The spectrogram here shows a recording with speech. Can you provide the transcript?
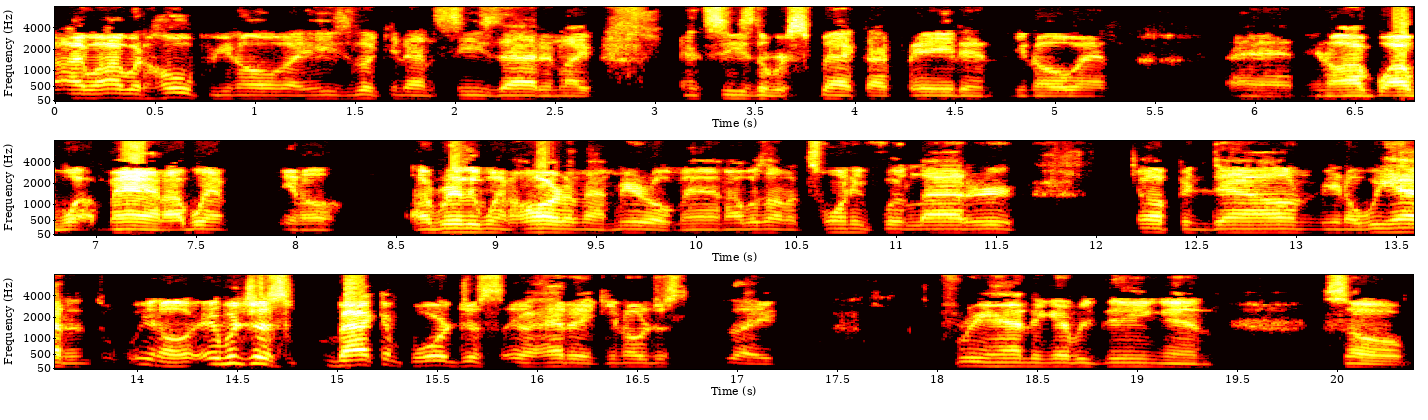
I, I would hope, you know, like, he's looking and sees that and like and sees the respect I paid, and you know, and and you know, I, I man, I went, you know, I really went hard on that mural, man. I was on a twenty foot ladder, up and down. You know, we had, you know, it was just back and forth, just a headache, you know, just like freehanding everything, and so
